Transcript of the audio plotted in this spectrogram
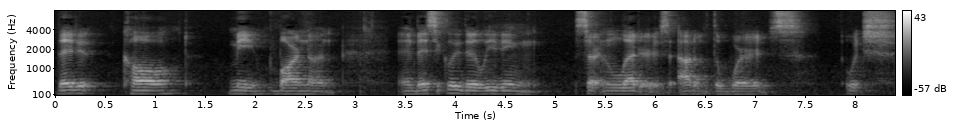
They called me bar none. And basically, they're leaving certain letters out of the words, which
